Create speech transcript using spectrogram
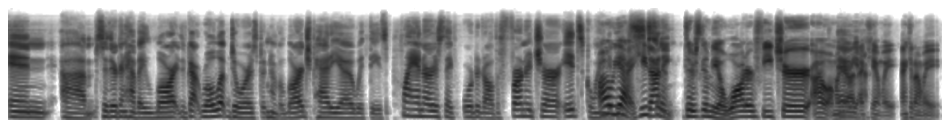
and um, so they're going to have a large. They've got roll up doors, but going to have a large patio with these planters. They've ordered all the furniture. It's going oh to be yeah, stunning. said there's gonna be a water feature. Oh, oh my Oh, god, yeah. I can't wait. I cannot wait.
